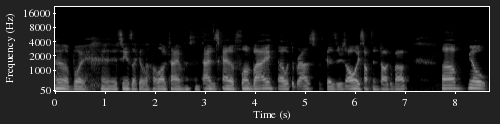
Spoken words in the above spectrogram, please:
Oh boy, it it seems like a, a long time. Sometimes it's kind of flown by uh, with the Browns because there's always something to talk about. Um, you know,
